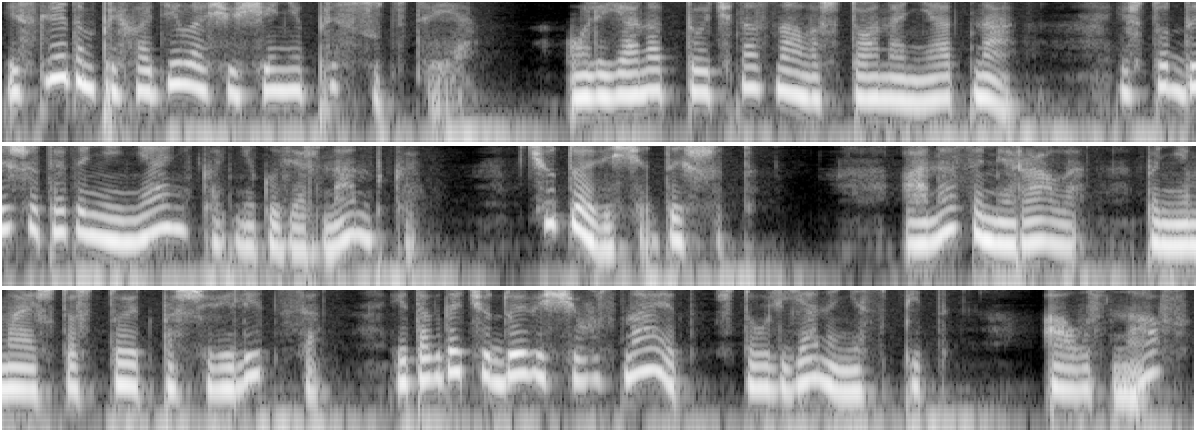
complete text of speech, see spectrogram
и следом приходило ощущение присутствия. Ульяна точно знала, что она не одна, и что дышит это не нянька, не гувернантка. Чудовище дышит. Она замирала, понимая, что стоит пошевелиться, и тогда чудовище узнает, что Ульяна не спит, а узнав,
